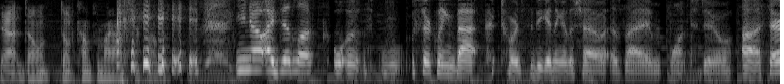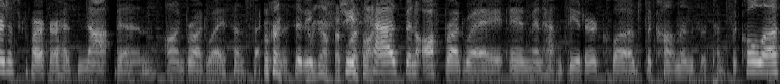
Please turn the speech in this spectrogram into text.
Yeah, don't don't come for my Oxford you know, I did look uh, circling back towards the beginning of the show as I want to do. Uh, Sarah Jessica Parker has not been on Broadway since Sex Okay, in the City. there we go. That's she what I thought. has been off Broadway in Manhattan theater clubs, the Commons of Pensacola,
